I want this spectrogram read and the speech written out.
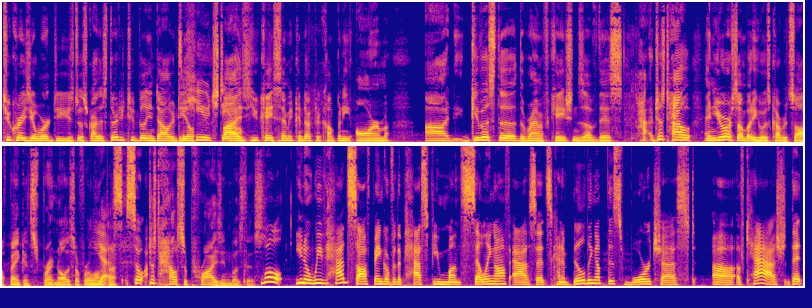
too crazy a word to use to describe this. Thirty-two billion dollar deal huge deal. buys UK semiconductor company ARM. Uh, give us the, the ramifications of this. How, just how, and you're somebody who has covered SoftBank and Sprint and all this stuff for a long Yes. time. So- just how surprising was this? Well, you know, we've had SoftBank over the past few months selling off assets, kind of building up this war chest uh, of cash that,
